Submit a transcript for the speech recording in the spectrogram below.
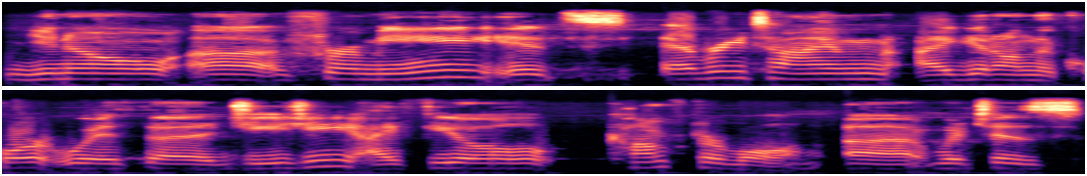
You know, uh, for me, it's every time I get on the court with uh, Gigi, I feel comfortable, uh, which is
